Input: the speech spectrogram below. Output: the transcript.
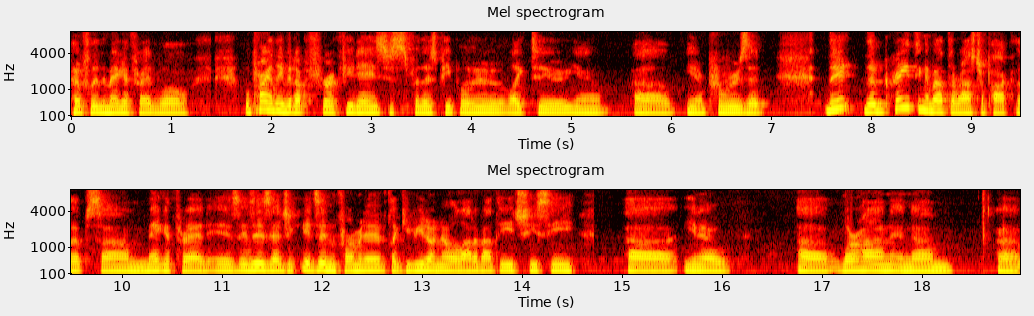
hopefully the mega thread will we'll probably leave it up for a few days just for those people who like to you know uh, you know peruse it. The the great thing about the roster apocalypse um, mega thread is it is edu- it's informative. Like if you don't know a lot about the HGC, uh, you know, uh, Lurhan and um, uh,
